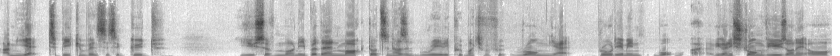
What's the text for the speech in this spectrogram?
I'm yet to be convinced it's a good use of money. But then Mark Dodson hasn't really put much of a foot wrong yet. Brodie, I mean, what have you got any strong views on it, or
